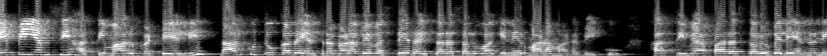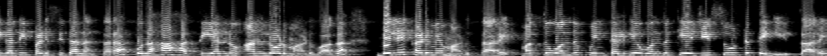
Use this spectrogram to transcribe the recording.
ಎಪಿಎಂಸಿ ಹತ್ತಿ ಮಾರುಕಟ್ಟೆಯಲ್ಲಿ ನಾಲ್ಕು ತೂಕದ ಯಂತ್ರಗಳ ವ್ಯವಸ್ಥೆ ರೈತರ ಸಲುವಾಗಿ ನಿರ್ಮಾಣ ಮಾಡಬೇಕು. ಹತ್ತಿ ವ್ಯಾಪಾರಸ್ಥರು ಬೆಲೆಯನ್ನು ನಿಗದಿಪಡಿಸಿದ ನಂತರ ಪುನಃ ಹತ್ತಿಯನ್ನು ಅನ್ಲೋಡ್ ಮಾಡುವಾಗ ಬೆಲೆ ಕಡಿಮೆ ಮಾಡುತ್ತಾರೆ ಮತ್ತು ಒಂದು ಕ್ವಿಂಟಲ್ಗೆ ಒಂದು ಕೆಜಿ ಸೂಟ್ ತೆಗೆಯುತ್ತಾರೆ.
